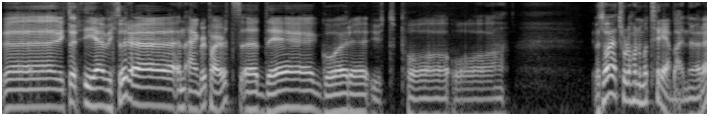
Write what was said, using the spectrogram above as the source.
Uh, Victor? Ja, Victor. Uh, en angry pirate, uh, det går ut på å Vet du hva, Jeg tror det har noe med trebein å gjøre.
